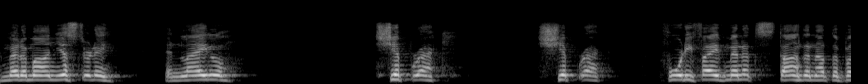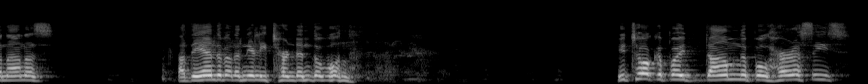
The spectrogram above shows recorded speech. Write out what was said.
I met a man yesterday in Lyle. Shipwreck. Shipwreck. 45 minutes standing at the bananas. At the end of it, I nearly turned into one. You talk about damnable heresies,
